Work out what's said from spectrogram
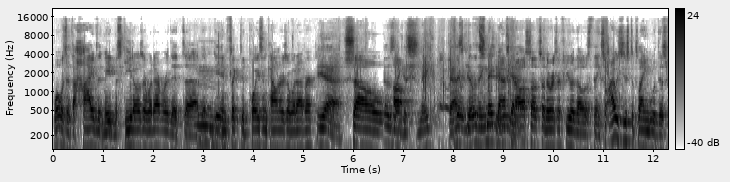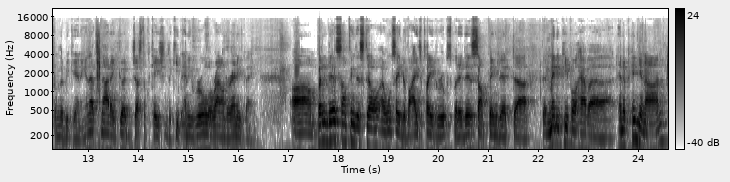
what was it the hive that made mosquitoes or whatever that, uh, Mm. that inflicted poison counters or whatever Yeah. so It was like um, a snake basket. there was a snake too, basket yeah. also, so there was a few of those things. So I was used to playing with this from the beginning, and that's not a good justification to keep any rule around or anything. Um, but it is something that still, I won't say divides play groups, but it is something that uh, that many people have a, an opinion on,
